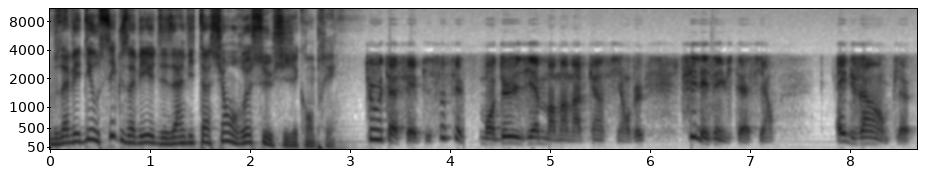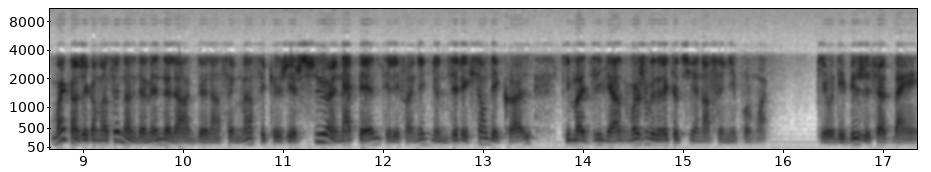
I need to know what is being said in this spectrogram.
Vous avez dit aussi que vous avez eu des invitations reçues, si j'ai compris. Tout à fait. Puis ça, c'est mon deuxième moment marquant, si on veut. C'est les invitations. Exemple, moi, quand j'ai commencé dans le domaine de l'enseignement, c'est que j'ai reçu un appel téléphonique d'une direction d'école qui m'a dit, regarde, moi, je voudrais que tu viennes enseigner pour moi. Puis au début, j'ai fait, ben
